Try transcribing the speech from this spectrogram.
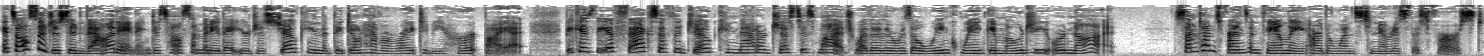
It's also just invalidating to tell somebody that you're just joking, that they don't have a right to be hurt by it. Because the effects of the joke can matter just as much, whether there was a wink wink emoji or not. Sometimes friends and family are the ones to notice this first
